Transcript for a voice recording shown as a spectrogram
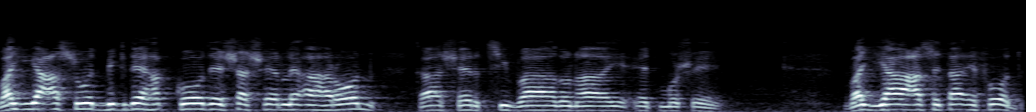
ויעשו את בגדי הקודש אשר לאהרון, כאשר ציווה אדוני את משה. ויעש את האפוד,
